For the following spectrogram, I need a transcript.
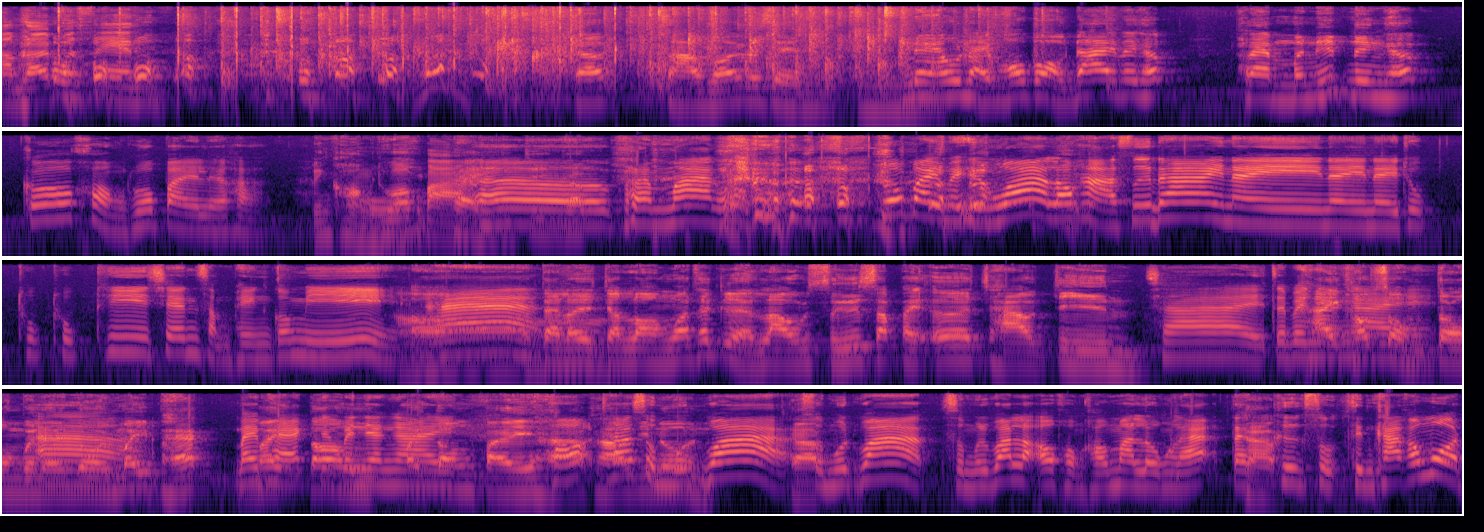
300เปอร์เซ็นต์ครับ300เปอร์เซ็นต์แนวไหนพอบอกได้ไหมครับแพรมมานิดนึงครับ ก็ของทั่วไปเลยค่ะเป็นของทั่วไปแพงจริงๆครับเอ่อแพรมมากเลยทั่วไปหมายถึงว่าเราหาซื้อได้ในในในทุก ทุกทุกที่เช่นสำเพ็งก็มีอ๋ออาแต่เราจะลองว่าถ้าเกิดเราซื้อซัพพลายเออร์ชาวจีน ใช่จะเป็นยังไงให้เขาส่งตรงไปเลยอ่าโดยไม่แพ็คไม่แพ็คต้จะองเป็นยังไงไม่ต้องไปหาเพราะขยถ้าที่สมมตินู่นว่าครับสมมติว่าสมมติว่าเราเอาของเขามาลงแล้ว แต่ครับ คือสุดสินค้าเขาหมด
